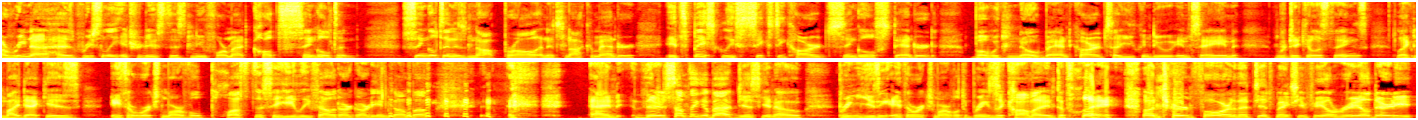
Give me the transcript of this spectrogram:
Arena has recently introduced this new format called Singleton. Singleton is not Brawl and it's not Commander. It's basically 60 card single standard, but with no banned cards, so you can do insane, ridiculous things. Like my deck is Aetherworks Marvel plus the Saheeli Felidar Guardian combo. And there's something about just, you know, bring using Aetherworks Marvel to bring Zacama into play on turn four that just makes you feel real dirty.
